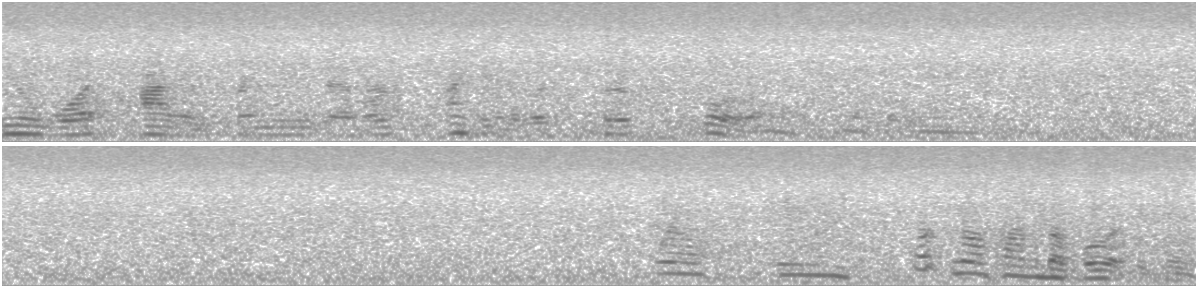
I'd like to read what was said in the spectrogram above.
You know what? I am friendly as ever. I think I would put a score on that. Well, Jamie, let's not talk about bullets again.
